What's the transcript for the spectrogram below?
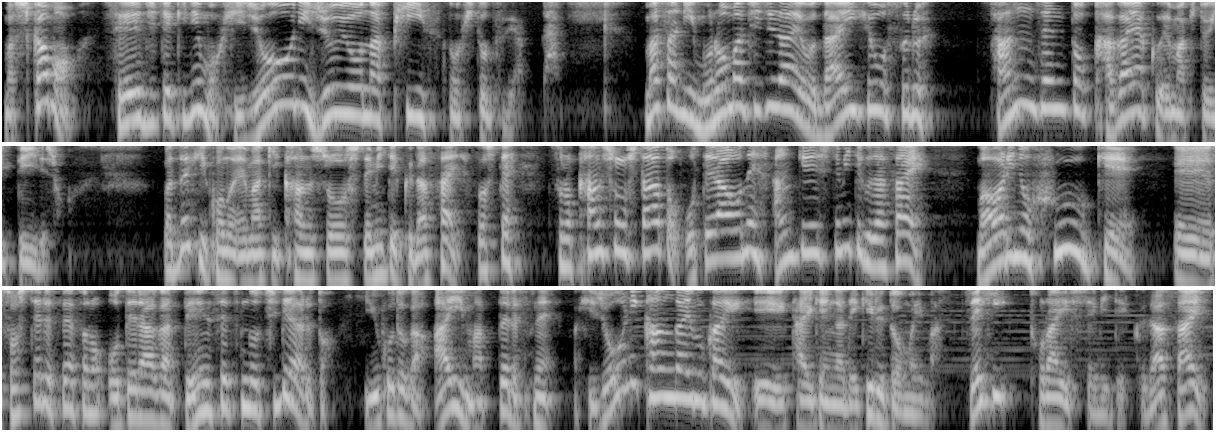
まあ、しかも政治的にも非常に重要なピースの一つであった。まさに室町時代を代表する三千と輝く絵巻と言っていいでしょう。まあ、ぜひこの絵巻鑑賞してみてください。そして、その鑑賞した後、お寺をね、参詣してみてください。周りの風景、えー、そしてですね、そのお寺が伝説の地であるということが相まってですね、非常に感慨深い、えー、体験ができると思います。ぜひトライしてみてください。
